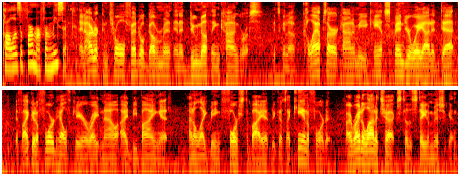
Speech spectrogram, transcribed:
Paul is a farmer from Mesick. An out of control federal government and a do nothing Congress. It's going to collapse our economy. You can't spend your way out of debt. If I could afford health care right now, I'd be buying it. I don't like being forced to buy it because I can't afford it. I write a lot of checks to the state of Michigan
